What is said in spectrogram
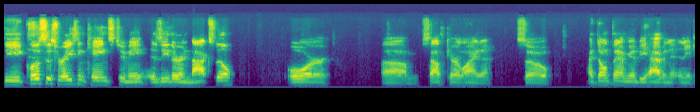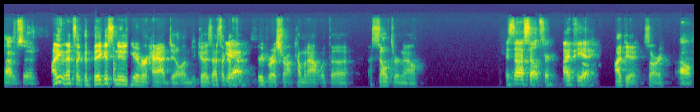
the closest Raising Cane's to me is either in Knoxville or um, South Carolina. So I don't think I'm going to be having it anytime soon. I think that's like the biggest news we ever had, Dylan, because that's like Yeah. a food restaurant coming out with a, a seltzer now. It's not a seltzer, IPA. IPA, sorry. Oh.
